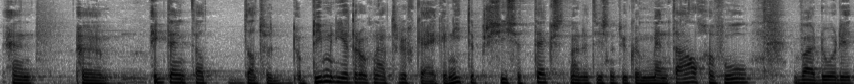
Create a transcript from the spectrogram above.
En uh, ik denk dat, dat we op die manier er ook naar terugkijken. Niet de precieze tekst, maar het is natuurlijk een mentaal gevoel... waardoor dit,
